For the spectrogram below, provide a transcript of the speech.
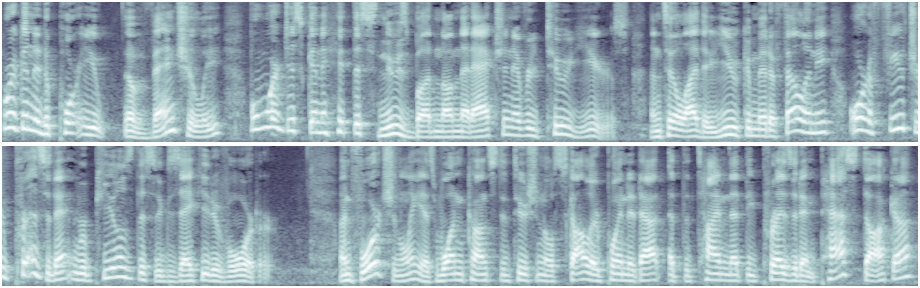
we're going to deport you eventually, but we're just going to hit the snooze button on that action every two years, until either you commit a felony or a future president repeals this executive order. Unfortunately, as one constitutional scholar pointed out at the time that the president passed DACA,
